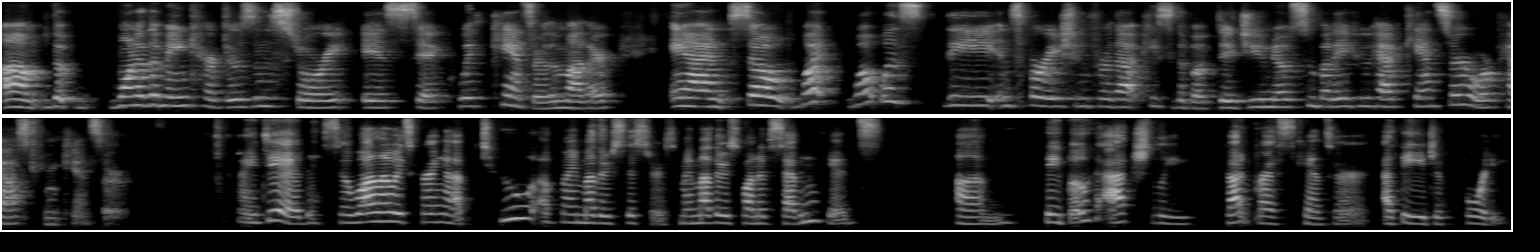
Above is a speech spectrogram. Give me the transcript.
Um, the one of the main characters in the story is sick with cancer, the mother. And so, what what was the inspiration for that piece of the book? Did you know somebody who had cancer or passed from cancer? I did. So while I was growing up, two of my mother's sisters, my mother's one of seven kids, um, they both actually got breast cancer at the age of 40,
